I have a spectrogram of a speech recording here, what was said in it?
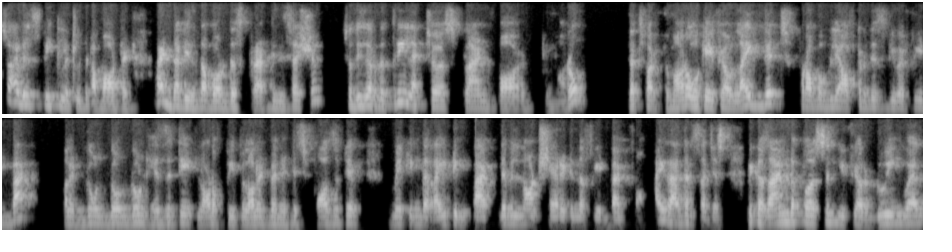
So I will speak a little bit about it, right? That is about the strategy session. So these are the three lectures planned for tomorrow. That's for tomorrow. Okay, if you have liked it, probably after this, give a feedback. Right, don't don't don't hesitate. A lot of people all right when it is positive making the right impact they will not share it in the feedback form. I rather suggest because i'm the person if you are doing well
